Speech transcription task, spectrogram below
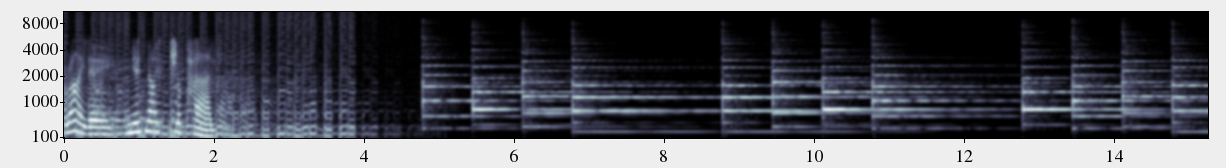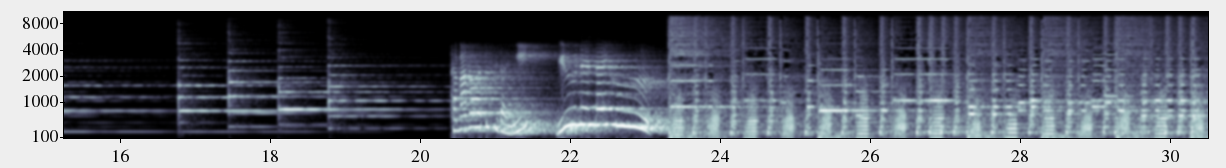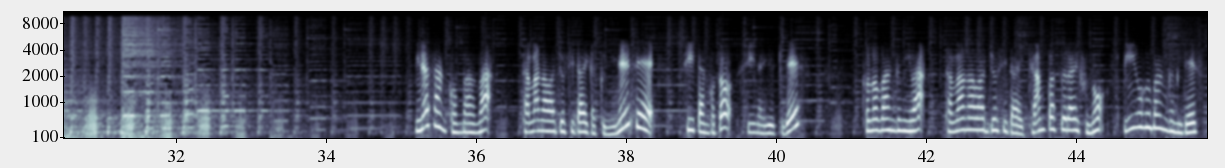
Friday, Midnight Japan. 皆さんこんばんは。玉川女子大学2年生、シータンこと椎名ゆうきです。この番組は玉川女子大キャンパスライフのスピンオフ番組です。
